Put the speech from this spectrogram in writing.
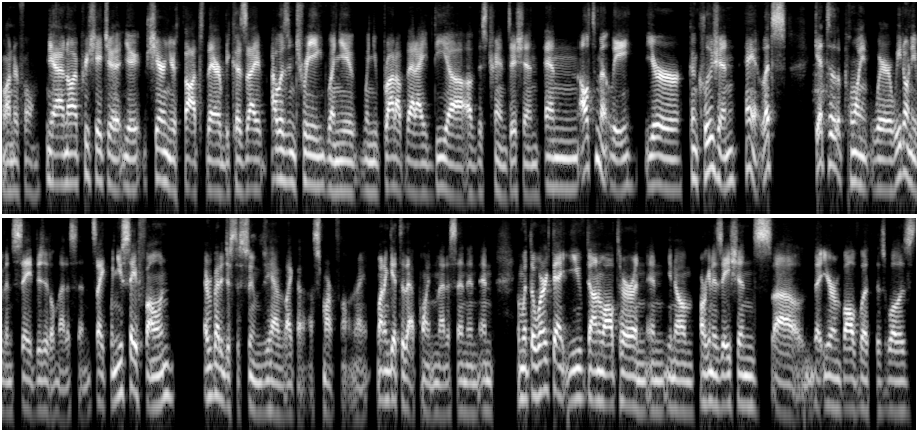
Wonderful. Yeah, no, I appreciate you you sharing your thoughts there because I I was intrigued when you when you brought up that idea of this transition and ultimately your conclusion, hey, let's get to the point where we don't even say digital medicine. It's like when you say phone, everybody just assumes you have like a, a smartphone, right? Want to get to that point in medicine, and and and with the work that you've done, Walter, and and you know organizations uh, that you're involved with, as well as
